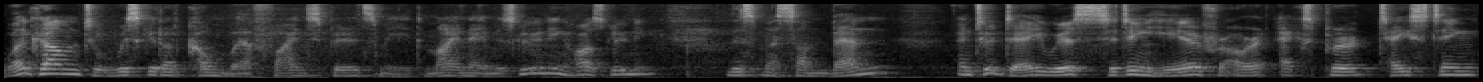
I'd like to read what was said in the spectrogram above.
Welcome to Whisky.com where fine spirits meet. My name is Lüning, Horst Lüning. This is my son Ben. And today we're sitting here for our expert tasting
